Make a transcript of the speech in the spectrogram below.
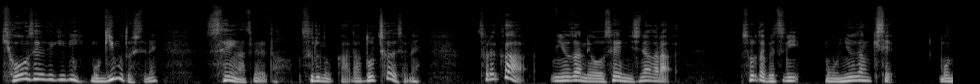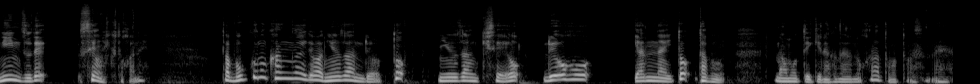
強制的にもう義務としてね1000円集めるとするのかだかどっちかですよね。それか入山料を1000にしながらそれとは別にもう入山規制もう人数で線を引くとかねだ僕の考えでは入山料と入山規制を両方やんないと多分守っていけなくなるのかなと思ってますね。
